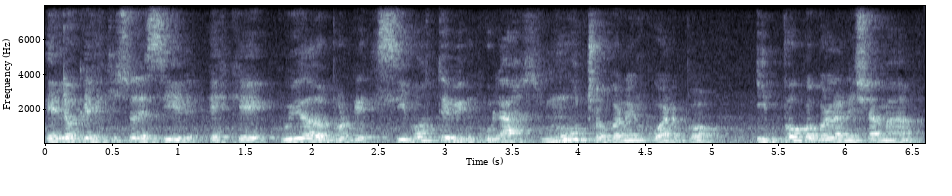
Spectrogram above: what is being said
es lo que les quiso decir, es que cuidado, porque si vos te vinculás mucho con el cuerpo y poco con la Neyamá,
